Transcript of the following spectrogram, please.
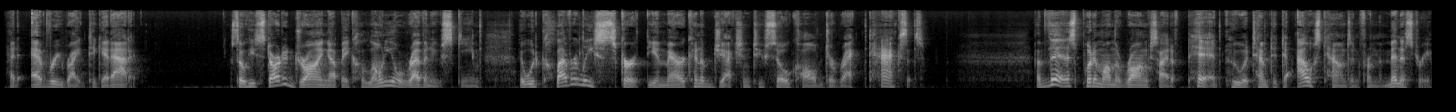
had every right to get at it. So he started drawing up a colonial revenue scheme that would cleverly skirt the American objection to so called direct taxes. Now, this put him on the wrong side of Pitt, who attempted to oust Townshend from the ministry,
